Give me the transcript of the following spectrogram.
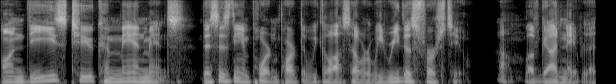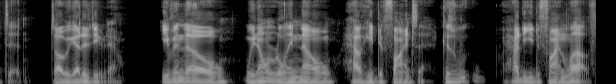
On these two commandments, this is the important part that we gloss over. We read those first two. Oh, love God and neighbor. That's it. That's all we got to do now. Even though we don't really know how he defines that. Because how do you define love?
